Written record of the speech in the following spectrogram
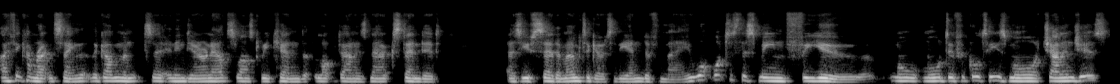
I think I'm right in saying that the government in India announced last weekend that lockdown is now extended as you said a moment ago, to the end of May. What, what does this mean for you? More, more difficulties, more challenges?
